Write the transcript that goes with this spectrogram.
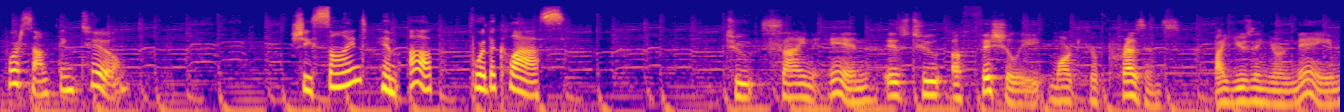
for something too. She signed him up for the class. To sign in is to officially mark your presence by using your name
